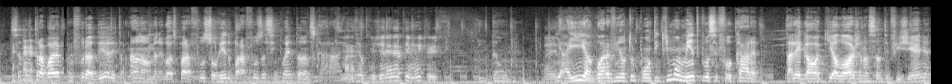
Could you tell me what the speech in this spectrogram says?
você não trabalha com furadeira e tal. Não, não, meu negócio é parafuso, sou rei do parafuso há 50 anos. Caralho, Mas na meu. Ainda tem muito isso. Então. É E aí, agora vem outro ponto. Em que momento que você falou, cara, tá legal aqui a loja na Santa Efigênia,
